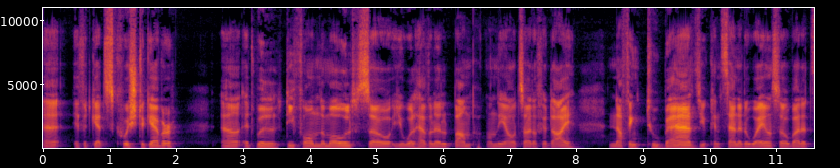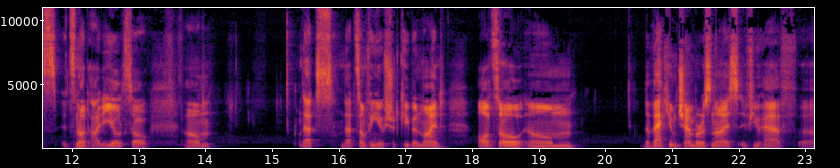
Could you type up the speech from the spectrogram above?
uh, if it gets squished together uh, it will deform the mold so you will have a little bump on the outside of your die. Nothing too bad you can sand it away or so but it's it's not ideal. So um, that's that's something you should keep in mind. Also, um, the vacuum chamber is nice if you have uh,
